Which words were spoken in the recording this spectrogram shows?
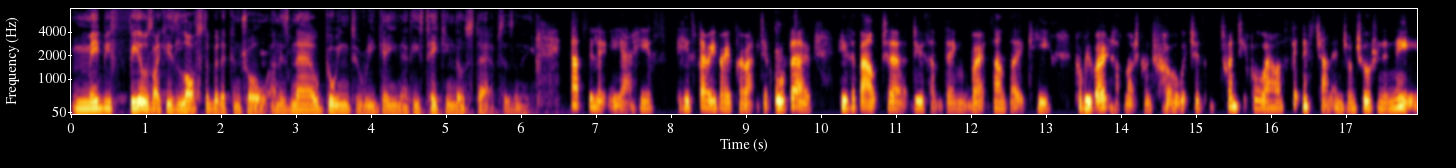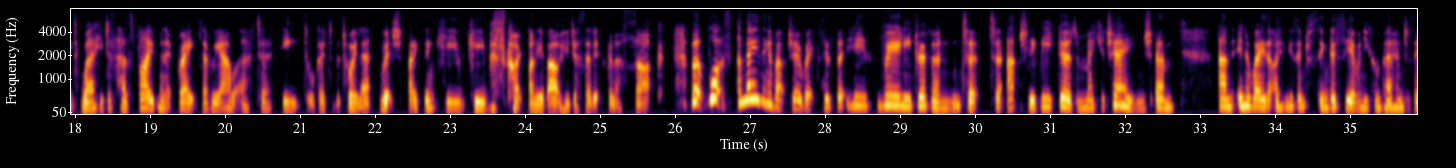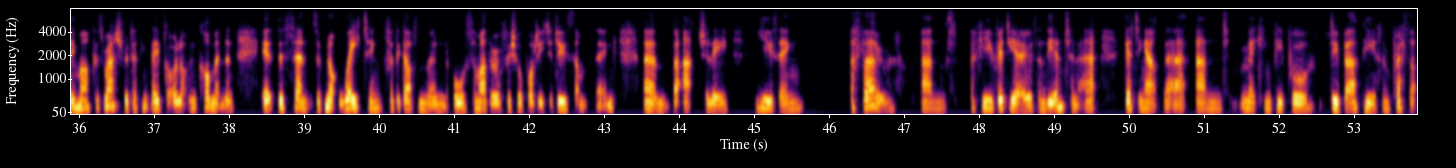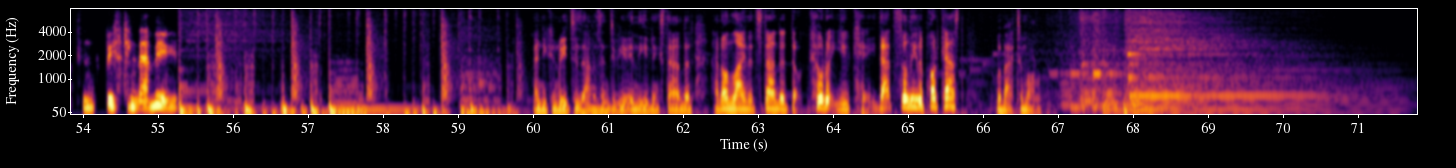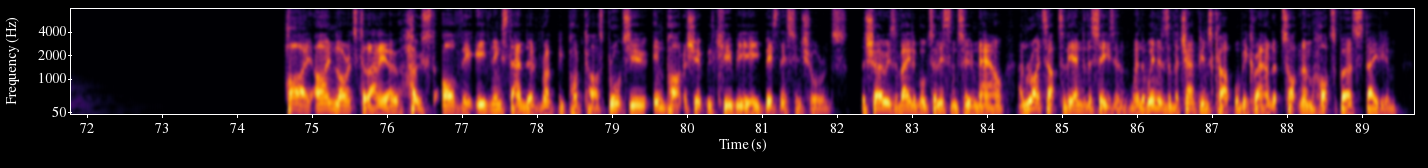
maybe feels like he's lost a bit of control and is now going to regain it. He's taking those steps, isn't he? Absolutely, yeah. He's he's very very proactive although he's about to do something where it sounds like he probably won't have much control which is a 24 hour fitness challenge on children in need where he just has 5 minute breaks every hour to eat or go to the toilet which i think he he was quite funny about he just said it's going to suck but what's amazing about joe wicks is that he's really driven to to actually be good and make a change um and in a way that I think is interesting this year when you compare him to, say, Marcus Rashford, I think they've got a lot in common. And it's this sense of not waiting for the government or some other official body to do something, um, but actually using a phone and a few videos and the internet, getting out there and making people do burpees and press ups and boosting their mood. And you can read Susannah's interview in the Evening Standard and online at standard.co.uk. That's the Leader Podcast. We're back tomorrow. Hi, I'm Lawrence Dallaglio, host of the Evening Standard Rugby Podcast, brought to you in partnership with QBE Business Insurance. The show is available to listen to now and right up to the end of the season when the winners of the Champions Cup will be crowned at Tottenham Hotspur Stadium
